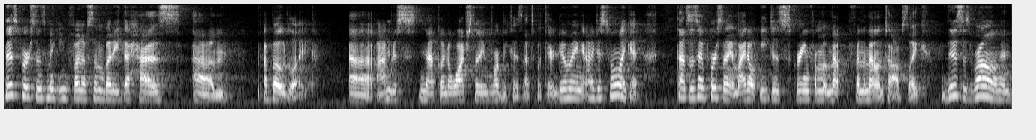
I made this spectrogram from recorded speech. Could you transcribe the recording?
this person's making fun of somebody that has um, a bowed leg. Uh, I'm just not going to watch them anymore because that's what they're doing. I just don't like it that's the type of person I am. I don't need to scream from a mount, from the mountaintops like this is wrong, and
